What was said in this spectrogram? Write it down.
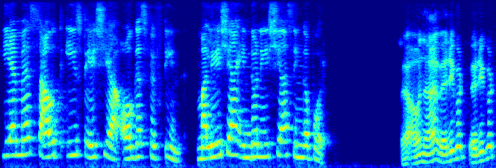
DMS South East Asia August fifteenth Malaysia Indonesia Singapore అవునా? వెరీ గుడ్ వెరీ గుడ్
